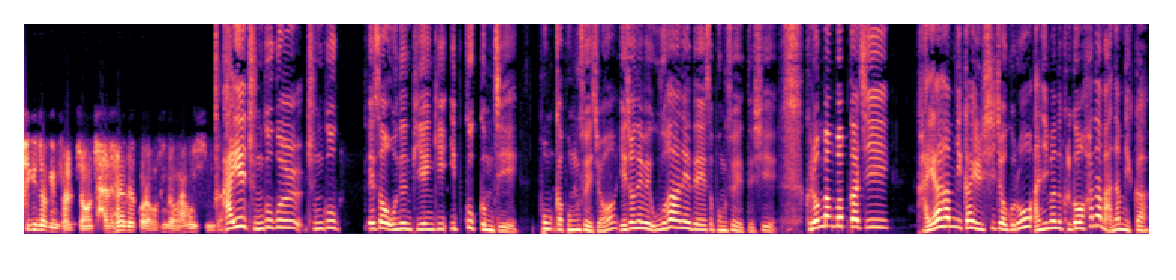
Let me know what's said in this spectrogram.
시기적인 결정을 잘 해야 될 거라고 생각을 하고 있습니다. 아예 중국을 중국에서 오는 비행기 입국 금지, 봉, 그러니까 봉쇄죠. 예전에 왜 우한에 대해서 봉쇄했듯이 그런 방법까지 가야 합니까 일시적으로 아니면 그거 하나만 합니까?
